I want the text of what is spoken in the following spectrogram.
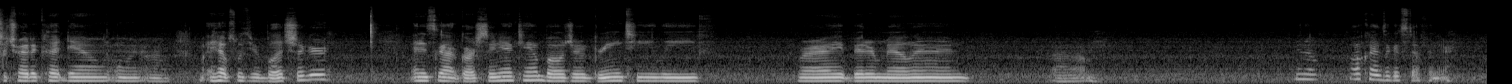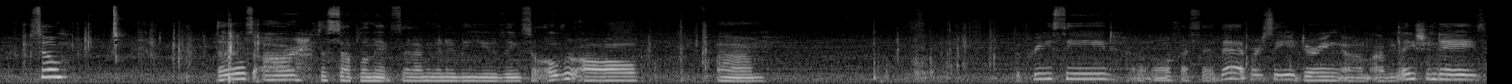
to try to cut down on, um, it helps with your blood sugar. And it's got Garcinia cambogia, green tea leaf, right, bitter melon, um, you know, all kinds of good stuff in there. So, those are the supplements that I'm going to be using. So, overall, um, the pre-seed, I don't know if I said that, pre-seed during um, ovulation days.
